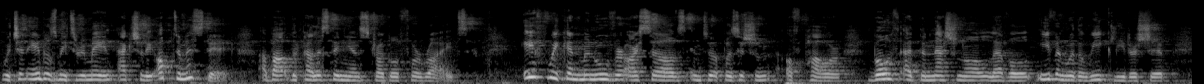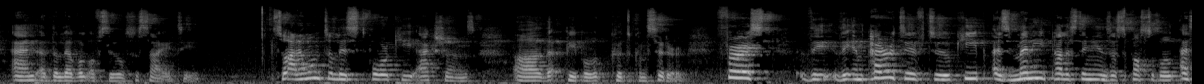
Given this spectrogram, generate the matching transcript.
which enables me to remain actually optimistic about the Palestinian struggle for rights. If we can maneuver ourselves into a position of power, both at the national level, even with a weak leadership, and at the level of civil society. So I want to list four key actions uh, that people could consider. First, the, the imperative to keep as many Palestinians as possible, as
